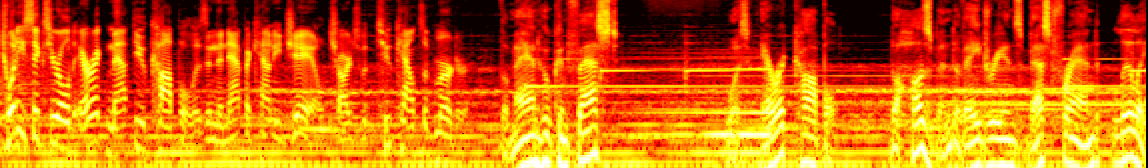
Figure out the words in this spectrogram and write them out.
26 year old Eric Matthew Copple is in the Napa County Jail, charged with two counts of murder. The man who confessed was Eric Copple. the husband of Adriane's best friend, Lily.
